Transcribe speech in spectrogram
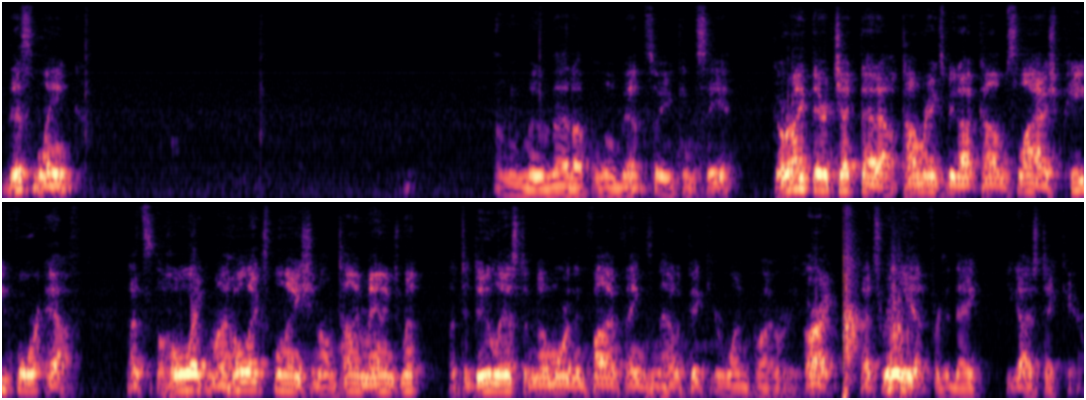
this link. Let me move that up a little bit so you can see it. Go right there, check that out. TomRigsby.com slash P4F. That's the whole my whole explanation on time management, a to-do list of no more than five things, and how to pick your one priority. All right, that's really it for today. You guys take care.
